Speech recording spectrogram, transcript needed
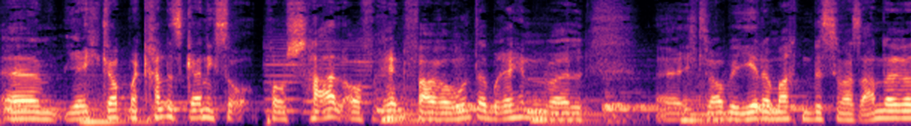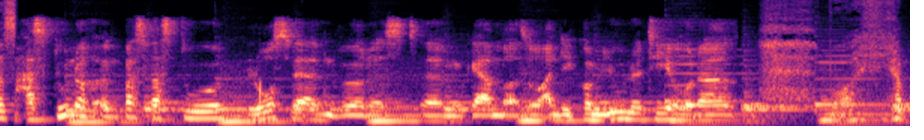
Ähm, ja, ich glaube, man kann es gar nicht so pauschal auf Rennfahrer runterbrechen, weil äh, ich glaube, jeder macht ein bisschen was anderes. Hast du noch irgendwas, was du loswerden würdest? Ähm, gern mal so an die Community oder Boah, ich habe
